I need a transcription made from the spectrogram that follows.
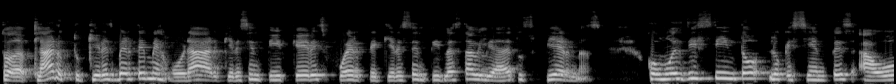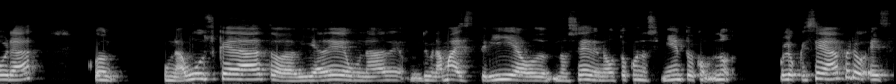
toda, claro, tú quieres verte mejorar, quieres sentir que eres fuerte, quieres sentir la estabilidad de tus piernas? ¿Cómo es distinto lo que sientes ahora con una búsqueda todavía de una, de, una maestría o no sé, de un autoconocimiento, no, lo que sea, pero es,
